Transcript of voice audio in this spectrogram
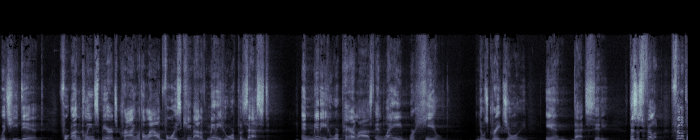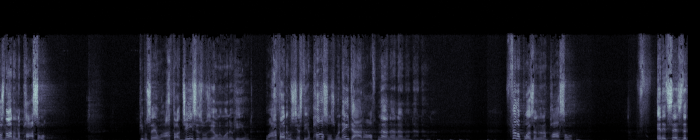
which he did. For unclean spirits, crying with a loud voice, came out of many who were possessed, and many who were paralyzed and lame were healed. There was great joy in that city. This is Philip. Philip was not an apostle. People say, well, I thought Jesus was the only one who healed. Well, I thought it was just the apostles when they died off. No, no, no, no, no, no. Philip wasn't an apostle. And it says that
